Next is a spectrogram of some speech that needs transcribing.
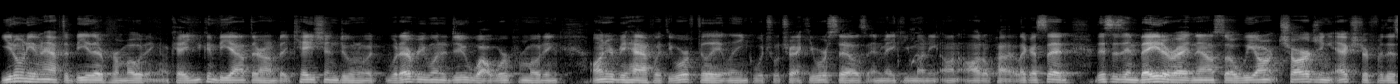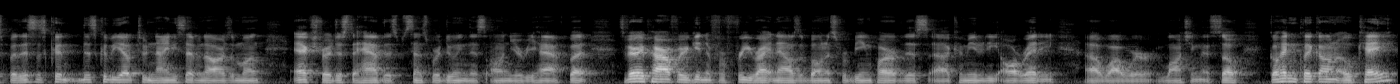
you don't even have to be there promoting okay? You can be out there on vacation doing whatever you want to do while we're promoting on your behalf with your affiliate link which will track your sales and make you money on autopilot. Like i said this is in beta right now so we aren't charging extra for this but this is could this could be up to $97 a month extra just to have this since we're doing this on your behalf but it's very powerful you're getting it for free right now as a bonus for being part of this uh, community already uh, while we're launching this so go ahead and click on OK.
